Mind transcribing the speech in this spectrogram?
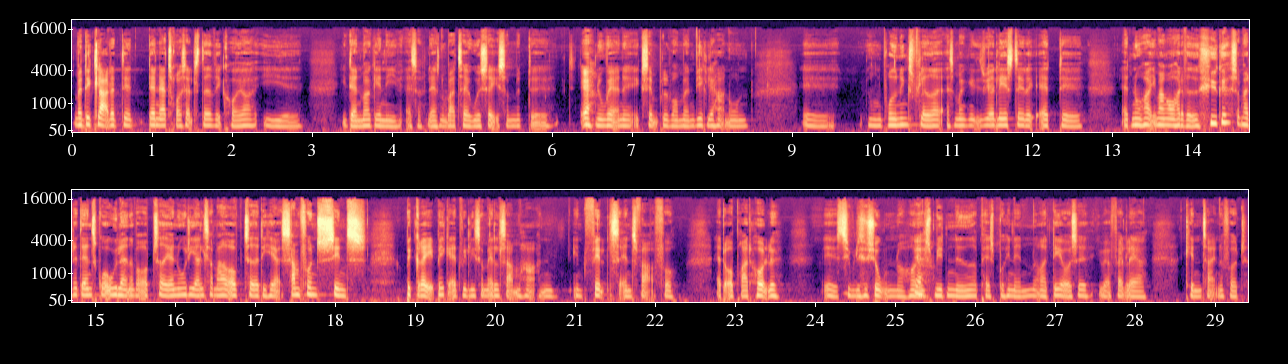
Men det er klart, at det, den er trods alt stadigvæk højere i, øh, i Danmark end i, altså lad os nu bare tage USA som et, øh, Ja. et nuværende eksempel, hvor man virkelig har nogle, øh, nogle brydningsflader. Altså man, jeg læste, at, øh, at nu har i mange år har det været hygge, som er det danske ord, udlandet var optaget af. Nu er de alle sammen meget optaget af det her samfundssinds begreb, ikke? at vi ligesom alle sammen har en, en fælles ansvar for at opretholde øh, civilisationen og holde ja. smitten nede og passe på hinanden, og at det også i hvert fald er kendetegnet for et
